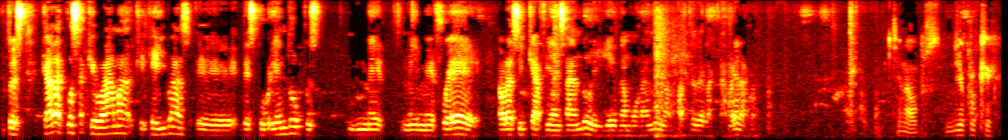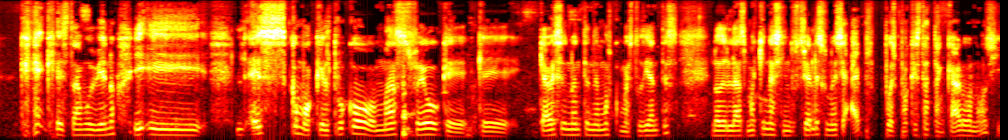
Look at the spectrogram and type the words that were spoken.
Entonces, cada cosa que, va, que, ibas eh, descubriendo, pues me, me, fue ahora sí que afianzando y enamorando en la parte de la carrera. Sí, no, pues yo creo que, que, está muy bien, ¿no? Y, y, es como que el truco más feo que, que a veces no entendemos como estudiantes, lo de las máquinas industriales, uno dice, ay, pues, pues ¿por qué está tan caro, no? Si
